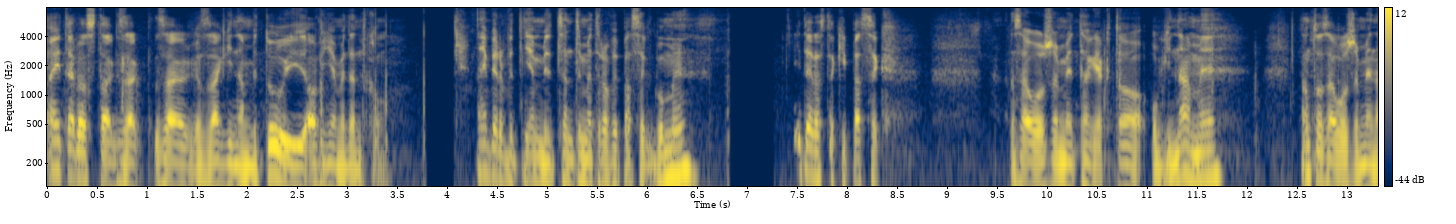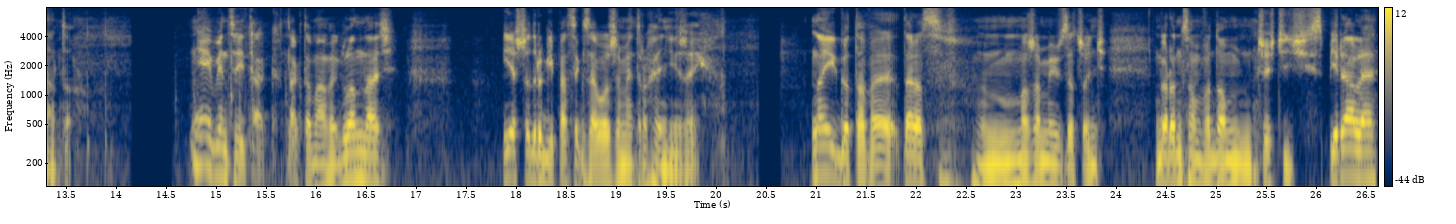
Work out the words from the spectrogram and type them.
No i teraz tak za, za, zaginamy tu i owiniemy dętką. Najpierw wytniemy centymetrowy pasek gumy. I teraz taki pasek założymy tak jak to uginamy. No to założymy na to. Mniej więcej tak. Tak to ma wyglądać. Jeszcze drugi pasek założymy trochę niżej. No i gotowe. Teraz mm, możemy już zacząć gorącą wodą czyścić spirale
